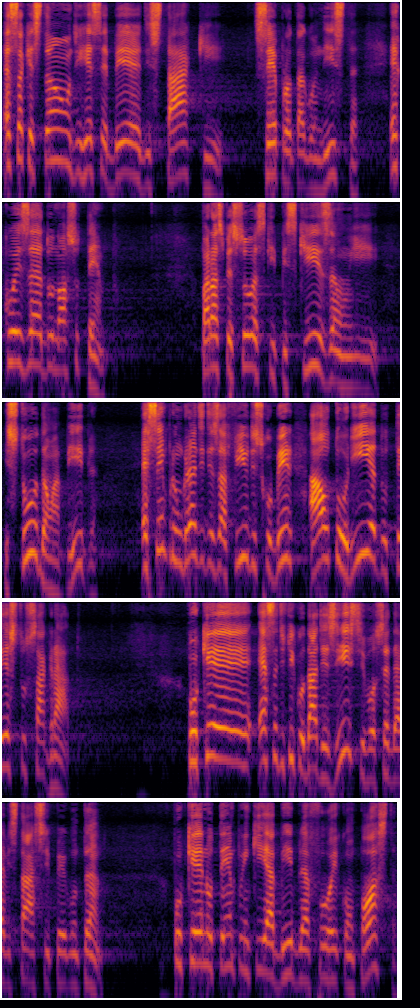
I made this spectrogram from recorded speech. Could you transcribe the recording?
Essa questão de receber destaque, ser protagonista, é coisa do nosso tempo. Para as pessoas que pesquisam e estudam a Bíblia, é sempre um grande desafio descobrir a autoria do texto sagrado. Porque essa dificuldade existe, você deve estar se perguntando. Porque no tempo em que a Bíblia foi composta,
